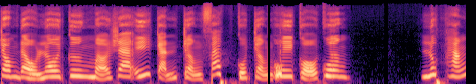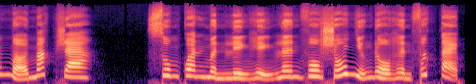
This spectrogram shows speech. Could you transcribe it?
trong đầu lôi cương mở ra ý cảnh trận pháp của trận uy cổ quân. Lúc hắn mở mắt ra, xung quanh mình liền hiện lên vô số những đồ hình phức tạp.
